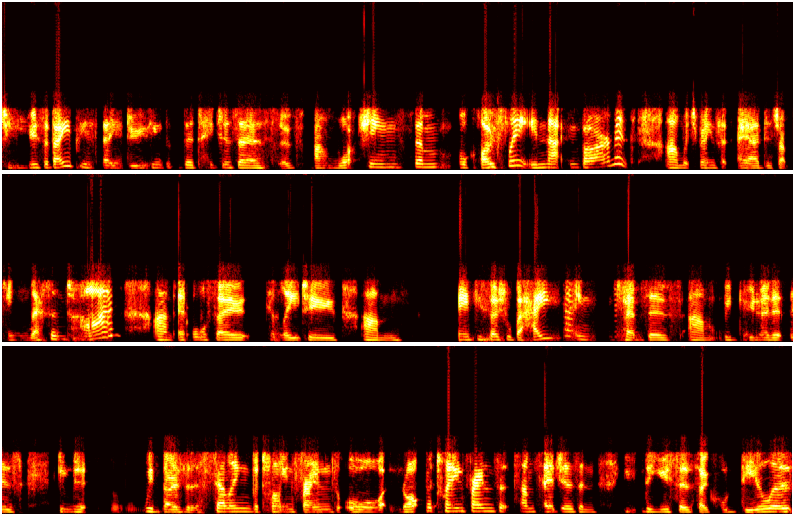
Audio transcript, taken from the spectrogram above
to use a vape if they do think that the teachers are sort of um, watching them more closely in that environment, um, which means that they are disrupting lesson time. Um, it also can lead to um, antisocial behaviour in terms of um, we do know that there's with those that are selling between friends or not between friends at some stages, and the use of so called dealers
